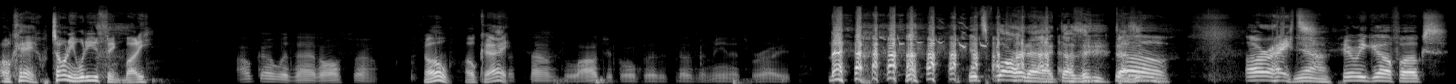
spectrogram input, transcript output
Okay. Tony, what do you think, buddy? I'll go with that also. Oh, okay. That sounds logical, but it doesn't mean it's right. It's Florida. It doesn't doesn't. Oh. All right. Yeah. Here we go, folks.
